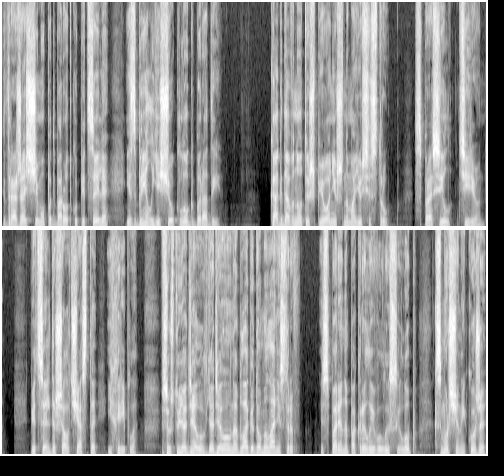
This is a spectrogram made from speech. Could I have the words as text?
к дрожащему подбородку Пицеля и сбрил еще клок бороды. «Как давно ты шпионишь на мою сестру?» — спросил Тирион. Пицель дышал часто и хрипло. «Все, что я делал, я делал на благо дома Ланнистеров». Испарина покрыла его лысый лоб, к сморщенной коже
